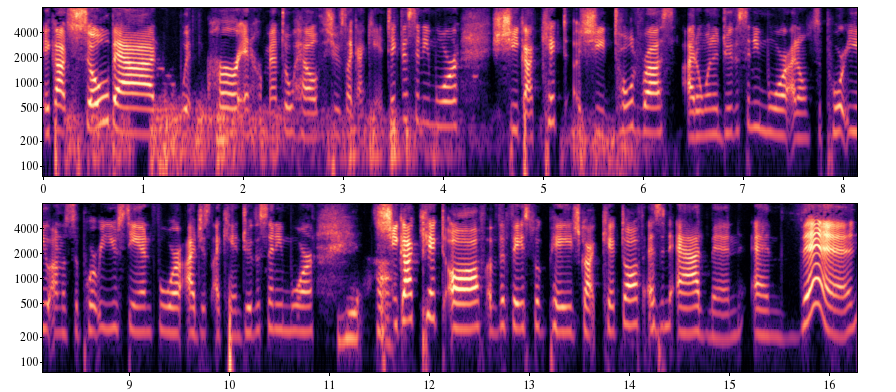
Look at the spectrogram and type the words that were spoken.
it got so bad with her and her mental health. She was like, I can't take this anymore. She got kicked. She told Russ, I don't want to do this anymore. I don't support you. I don't support what you stand for. I just, I can't do this anymore. Yeah. She got kicked off of the Facebook page, got kicked off as an admin. And then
